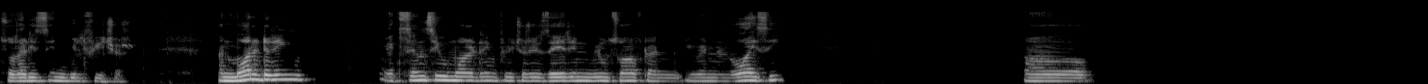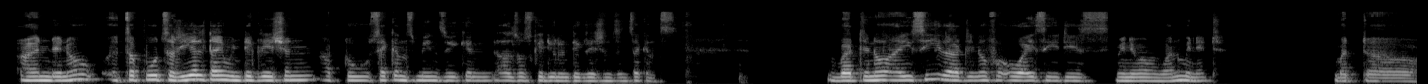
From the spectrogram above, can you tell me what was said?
So that is inbuilt feature. And monitoring, extensive monitoring feature is there in MuleSoft and even in OIC. Uh, and you know it supports a real-time integration up to seconds means we can also schedule integrations in seconds but you know i see that you know for oic it is minimum one minute but uh,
